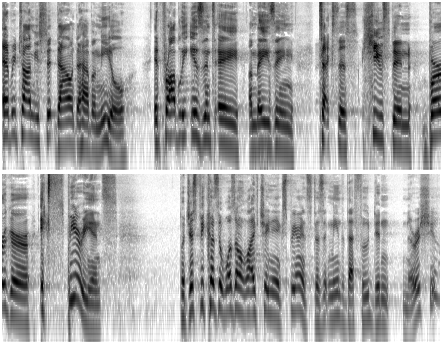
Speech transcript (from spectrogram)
Every time you sit down to have a meal, it probably isn't a amazing Texas, Houston burger experience. But just because it wasn't a life changing experience, does it mean that that food didn't nourish you?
